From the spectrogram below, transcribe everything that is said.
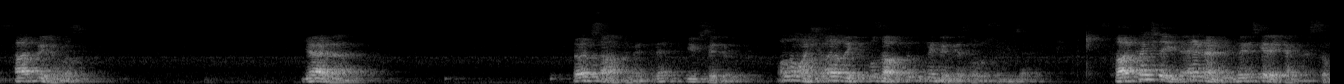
sarkacımız yerden 4 santimetre yükseliyor. O zaman şu aradaki uzaklık nedir diye sorulsun bize. Sarkaçla ilgili en önemli bilmeniz gereken kısım,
